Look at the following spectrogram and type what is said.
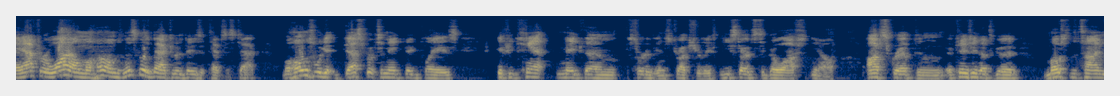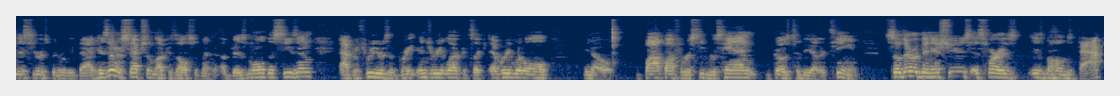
and after a while, Mahomes, and this goes back to his days at Texas Tech, Mahomes will get desperate to make big plays if he can't make them sort of in structure. He starts to go off, you know, off script, and occasionally that's good. Most of the time this year it's been really bad. His interception luck has also been abysmal this season after three years of great injury luck, it's like every little, you know, bop off a receiver's hand goes to the other team. So there have been issues as far as is Mahomes back?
